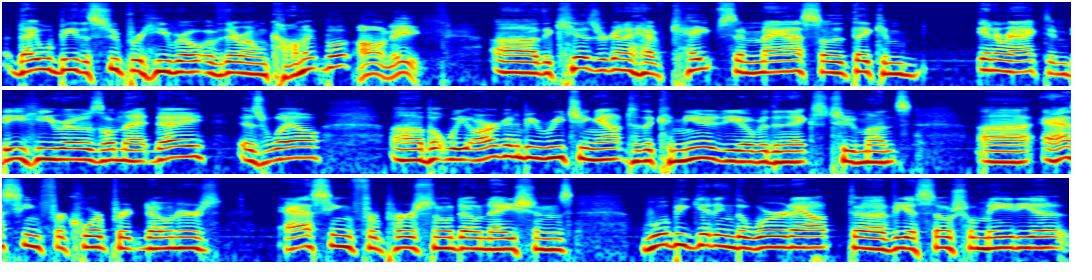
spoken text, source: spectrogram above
They will be the superhero of their own comic book. Oh, neat. Uh, the kids are going to have capes and masks so that they can interact and be heroes on that day as well. Uh, but we are going to be reaching out to the community over the next two months, uh, asking for corporate donors asking for personal donations. We'll be getting the word out uh, via social media.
